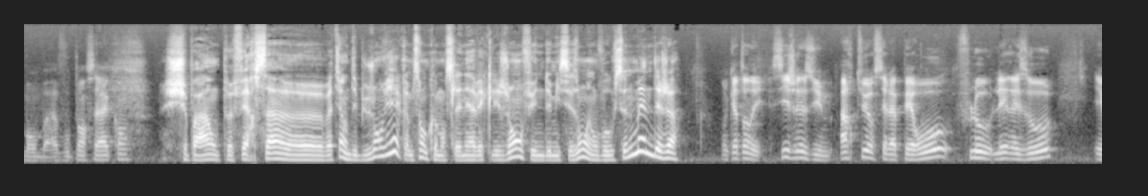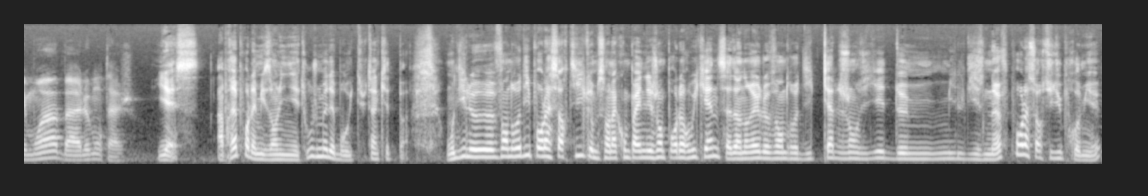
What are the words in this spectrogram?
Bon, bah, vous pensez à quand? Je sais pas, on peut faire ça, euh, bah tiens, début janvier, comme ça on commence l'année avec les gens, on fait une demi-saison et on voit où ça nous mène déjà. Donc, attendez, si je résume, Arthur, c'est l'apéro, Flo, les réseaux, et moi, bah, le montage. Yes. Après, pour la mise en ligne et tout, je me débrouille, tu t'inquiètes pas. On dit le vendredi pour la sortie, comme ça on accompagne les gens pour leur week-end, ça donnerait le vendredi 4 janvier 2019 pour la sortie du premier.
